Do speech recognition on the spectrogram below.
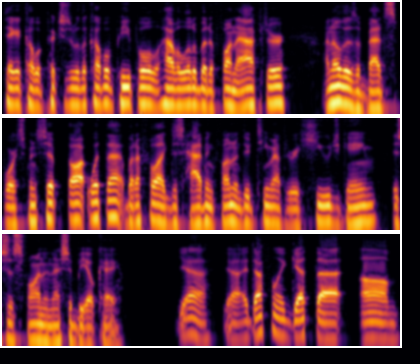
take a couple pictures with a couple people, have a little bit of fun after. I know there's a bad sportsmanship thought with that, but I feel like just having fun with your team after a huge game is just fun and that should be okay. Yeah, yeah, I definitely get that. Um,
